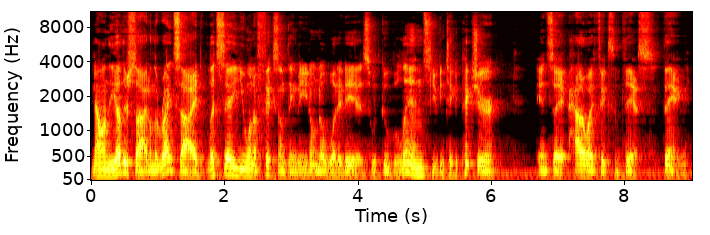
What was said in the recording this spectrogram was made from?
Now on the other side, on the right side, let's say you want to fix something but you don't know what it is. With Google Lens, you can take a picture and say, how do I fix this thing?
